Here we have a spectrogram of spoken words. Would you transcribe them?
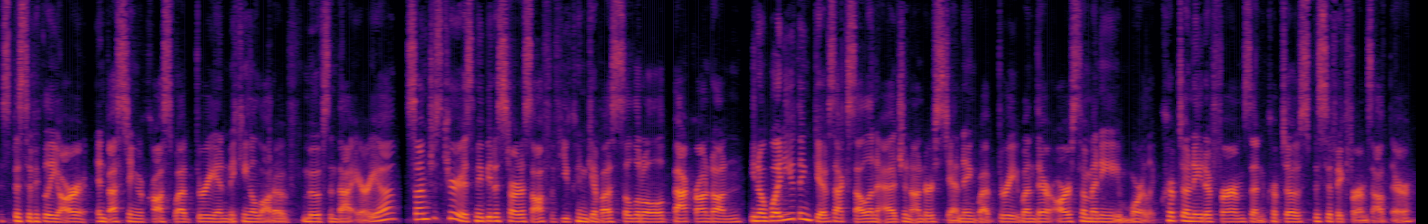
specifically are investing across Web3 and making a lot of moves in that area. So I'm just curious, maybe to start us off, if you can give us a little background on, you know, what do you think gives Accel an edge in understanding Web3 when there are so many more like crypto native firms and crypto specific firms out there?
